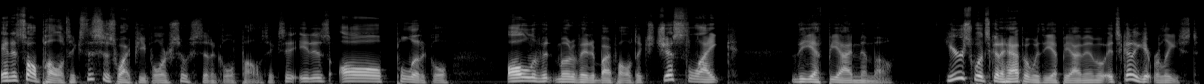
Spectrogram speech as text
And it's all politics. This is why people are so cynical of politics. it, it is all political, all of it motivated by politics, just like the FBI memo. Here's what's going to happen with the FBI memo it's going to get released.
